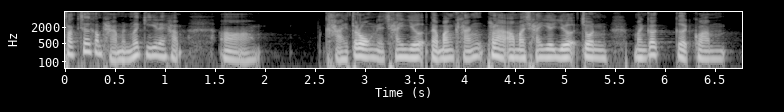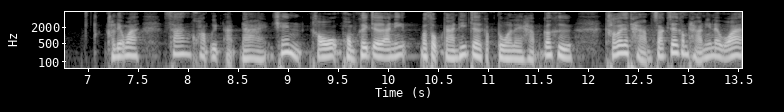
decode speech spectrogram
ฟักเจอคำถามเหมือนเมื่อกี้เลยครับขายตรงเนี่ยใช้เยอะแต่บางครั้งพอเราเอามาใช้เยอะๆ จนมันก็เกิดความเขาเรียกว่าสร้างความอึดอัดได้ เช่นเขาผมเคยเจออันนี้ประสบการณ์ที่เจอกับตัวเลยครับ ก็คือเขาก็จะถามซักเจอคำถามนี้เลยว่า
